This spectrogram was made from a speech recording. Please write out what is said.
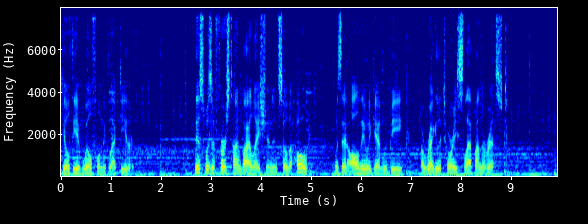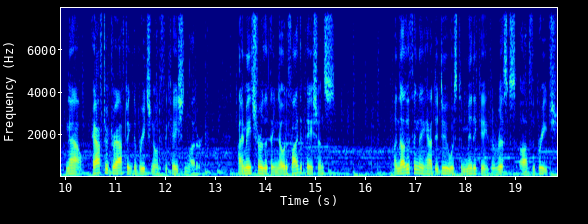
guilty of willful neglect either. This was a first-time violation, and so the hope was that all they would get would be a regulatory slap on the wrist. Now, after drafting the breach notification letter, I made sure that they notified the patients. Another thing they had to do was to mitigate the risks of the breach.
